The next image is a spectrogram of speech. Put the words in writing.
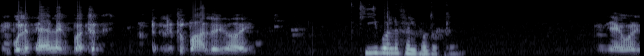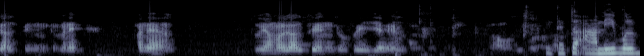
বলে ফেল একবার তাহলে তো ভালোই হয়। কি বলে ফেলব তোকে? যে একবার গার্লফ্রেন্ড মানে মানে তুই আমার গার্লফ্রেন্ড হয়ে যায় এরকম। এটা তো আমি বলব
